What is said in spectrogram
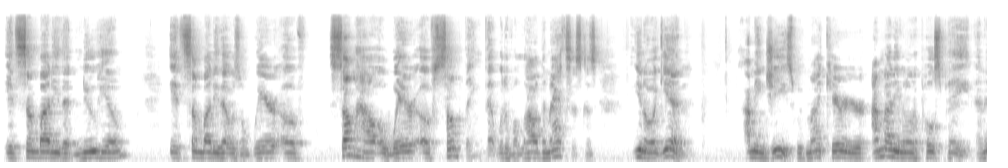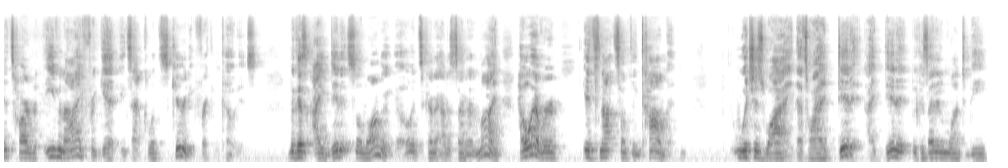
it's somebody that knew him, it's somebody that was aware of somehow aware of something that would have allowed them access. Because, you know, again, I mean, geez, with my carrier, I'm not even on a postpaid, and it's hard. Even I forget exactly what the security freaking code is because I did it so long ago. It's kind of out of sight, out of mind. However, it's not something common, which is why that's why I did it. I did it because I didn't want to be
